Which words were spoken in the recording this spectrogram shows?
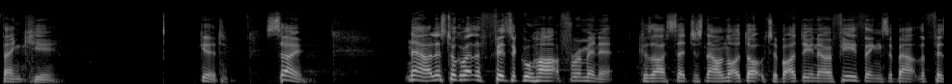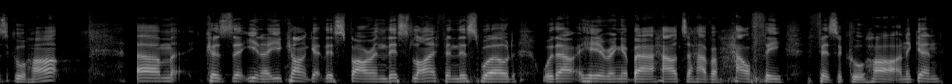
Thank you. Good. So, now let's talk about the physical heart for a minute. Because I said just now, I'm not a doctor, but I do know a few things about the physical heart. Because, um, uh, you know, you can't get this far in this life, in this world, without hearing about how to have a healthy physical heart. And again,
